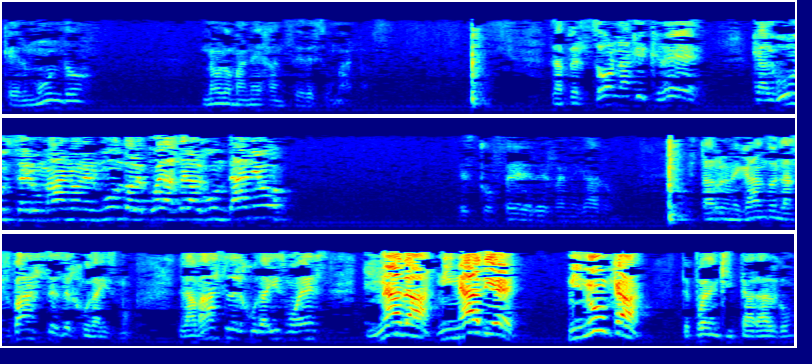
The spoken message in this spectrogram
que el mundo no lo manejan seres humanos. La persona que cree que algún ser humano en el mundo le puede hacer algún daño es cofer, es renegado. Está renegando en las bases del judaísmo. La base del judaísmo es nada ni nadie ni nunca te pueden quitar algo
